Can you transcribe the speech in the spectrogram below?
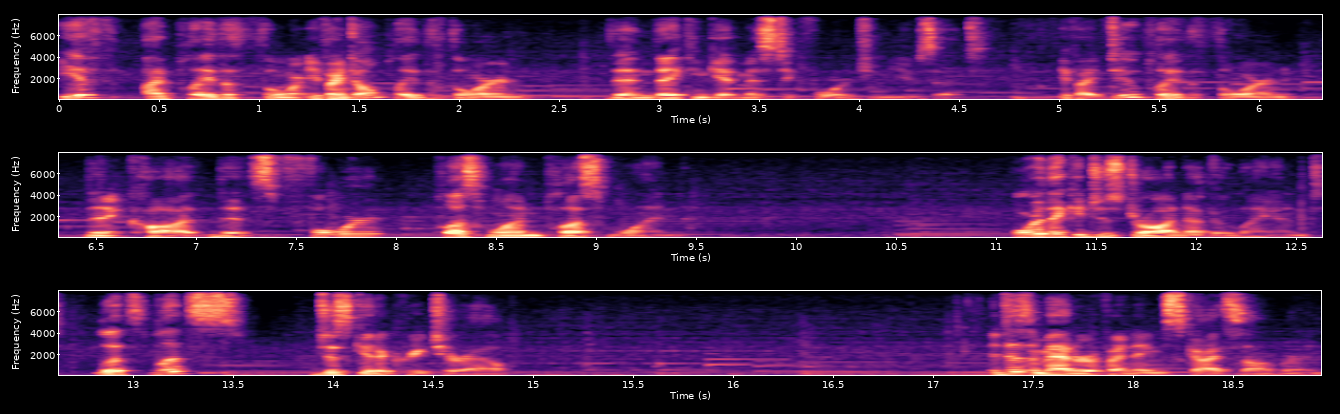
If I play the Thorn, if I don't play the Thorn, then they can get Mystic Forge and use it. If I do play the Thorn, then it caught, that's 4 plus 1 plus 1. Or they could just draw another land. Let's let's just get a creature out. It doesn't matter if I name Sky Sovereign.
